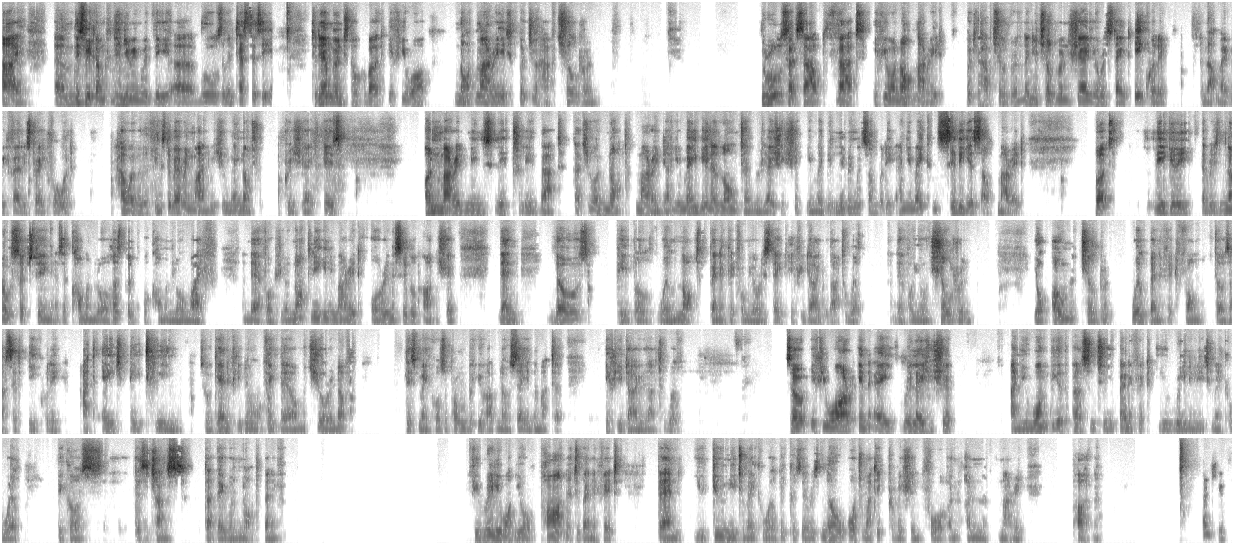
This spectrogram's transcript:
Hi, um, this week I'm continuing with the uh, rules of intestacy. Today I'm going to talk about if you are not married but you have children. The rule sets out that if you are not married but you have children, then your children share your estate equally, and that may be fairly straightforward. However, the things to bear in mind which you may not appreciate is unmarried means literally that, that you are not married. Now, you may be in a long-term relationship, you may be living with somebody, and you may consider yourself married. But legally, there is no such thing as a common law husband or common law wife. And therefore, if you're not legally married or in a civil partnership, then those people will not benefit from your estate if you died without a will. And therefore, your children, your own children, will benefit from those assets equally at age 18. So again, if you don't think they are mature enough, this may cause a problem, but you have no say in the matter if you die without a will. So if you are in a relationship and you want the other person to benefit, you really need to make a will because there's a chance that they will not benefit. If you really want your partner to benefit, then you do need to make a will because there is no automatic provision for an unmarried partner. Thank you.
